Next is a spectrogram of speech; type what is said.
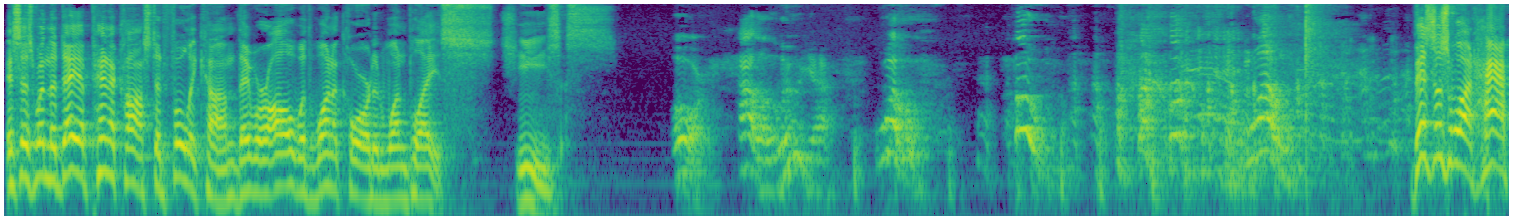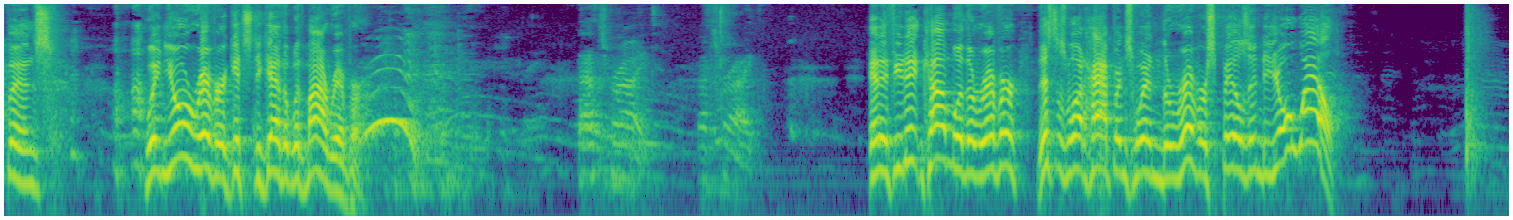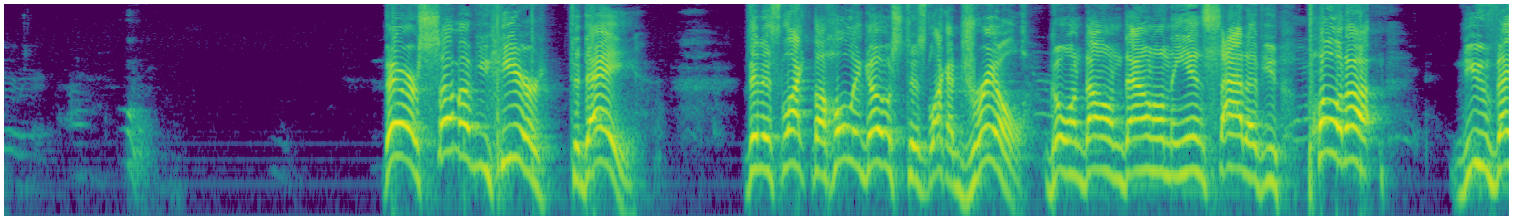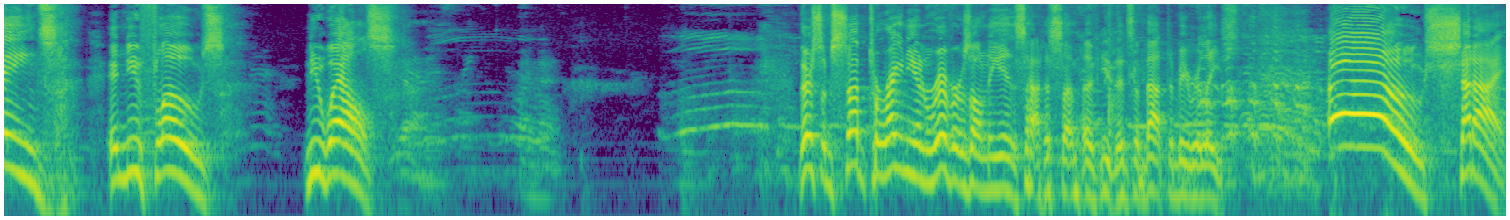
It says, When the day of Pentecost had fully come, they were all with one accord in one place. Jesus. Lord, hallelujah. Whoa. Whoa. Whoa. This is what happens when your river gets together with my river. That's right. That's right. And if you didn't come with a river, this is what happens when the river spills into your well. There are some of you here today that it's like the Holy Ghost is like a drill going down down on the inside of you, pulling up new veins and new flows, new wells. There's some subterranean rivers on the inside of some of you that's about to be released. Oh, Shaddai.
